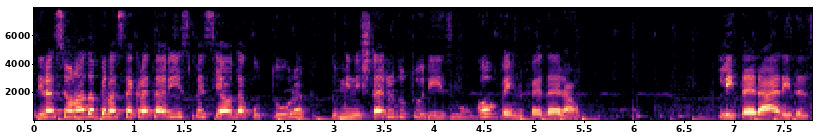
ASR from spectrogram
direcionada pela Secretaria Especial da Cultura do Ministério do Turismo, Governo Federal. Literáridas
